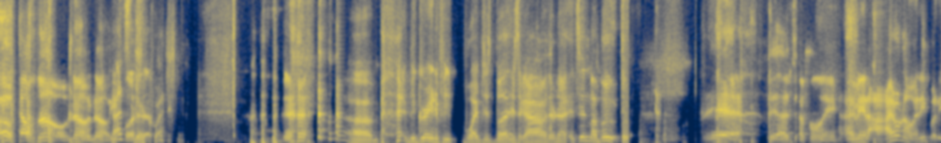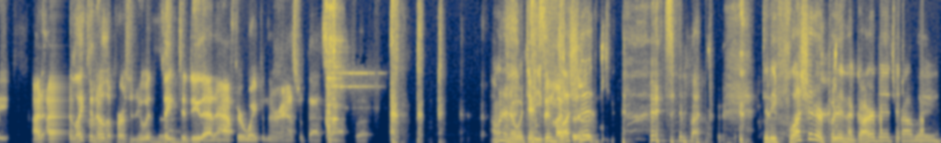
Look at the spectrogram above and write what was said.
Oh hell no, no, no. He That's flushed their that. question. Um, it'd be great if he wiped his butt and he's like, "Oh, they're not. It's in my boot." yeah, yeah, definitely. I mean, I I don't know anybody. I'd, I'd like to know the person who would think to do that after wiping their ass with that stuff. But I want to know what did It's he flush it? it's in my. Did he flush it or put it in the garbage? Probably.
